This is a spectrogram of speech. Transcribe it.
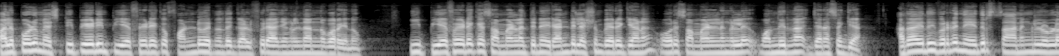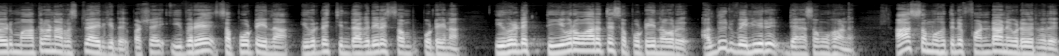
പലപ്പോഴും എസ് ടി പിയുടെയും പി എഫ് ഐയുടെയും ഒക്കെ ഫണ്ട് വരുന്നത് ഗൾഫ് രാജ്യങ്ങളിൽ നിന്നാണെന്ന് പറയുന്നു. ഈ പി എഫ് ഐയുടെ ഒക്കെ സമ്മേളനത്തിന് രണ്ട് ലക്ഷം പേരൊക്കെയാണ് ഓരോ സമ്മേളനങ്ങളിൽ വന്നിരുന്ന ജനസംഖ്യ. അതായത് ഇവരുടെ നേതൃസ്ഥാനങ്ങളിലുള്ളവർ മാത്രമാണ് അറസ്റ്റിലായിരിക്കുന്നത് പക്ഷേ ഇവരെ സപ്പോർട്ട് ചെയ്യുന്ന ഇവരുടെ ചിന്താഗതികളെ സപ്പോർട്ട് ചെയ്യുന്ന ഇവരുടെ തീവ്രവാദത്തെ സപ്പോർട്ട് ചെയ്യുന്നവർ അതൊരു വലിയൊരു ജനസമൂഹമാണ്. ആ സമൂഹത്തിന്റെ ഫണ്ടാണ് ഇവിടെ വരുന്നത്.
